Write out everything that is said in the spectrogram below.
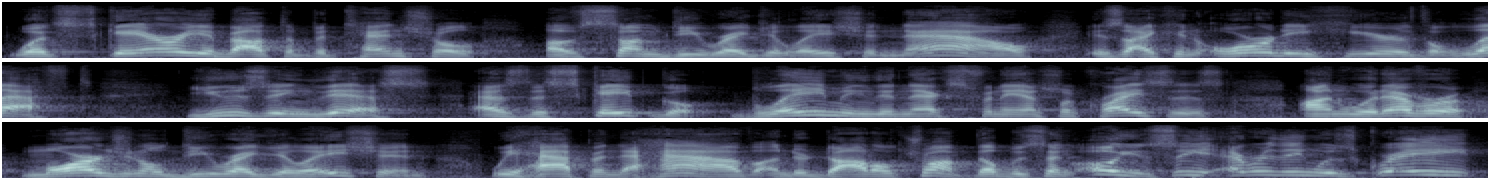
What's scary about the potential of some deregulation now is I can already hear the left using this as the scapegoat, blaming the next financial crisis on whatever marginal deregulation we happen to have under Donald Trump. They'll be saying, "Oh, you see, everything was great,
